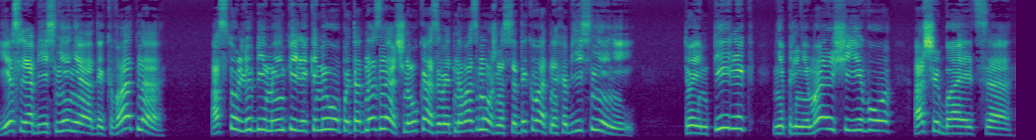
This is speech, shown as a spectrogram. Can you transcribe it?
Если объяснение адекватно, а столь любимый эмпириками опыт однозначно указывает на возможность адекватных объяснений, то эмпирик, не принимающий его, ошибается.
